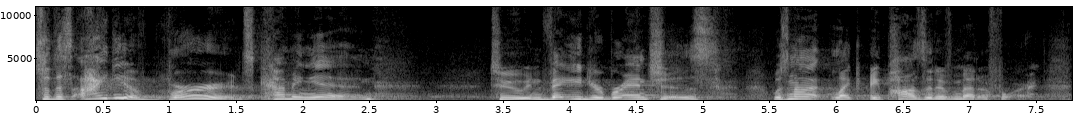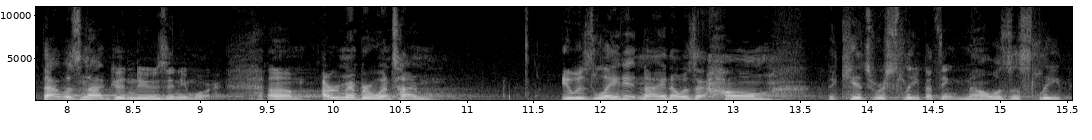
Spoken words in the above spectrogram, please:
So, this idea of birds coming in to invade your branches was not like a positive metaphor. That was not good news anymore. Um, I remember one time it was late at night, I was at home, the kids were asleep, I think Mel was asleep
